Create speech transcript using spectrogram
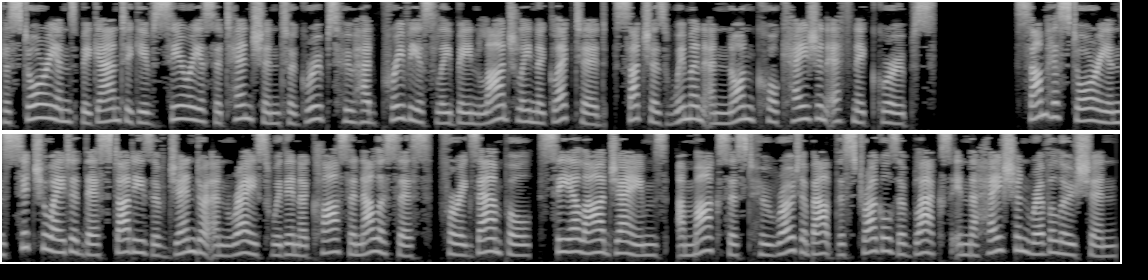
historians began to give serious attention to groups who had previously been largely neglected, such as women and non-Caucasian ethnic groups. Some historians situated their studies of gender and race within a class analysis, for example, C. L. R. James, a Marxist who wrote about the struggles of blacks in the Haitian Revolution.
